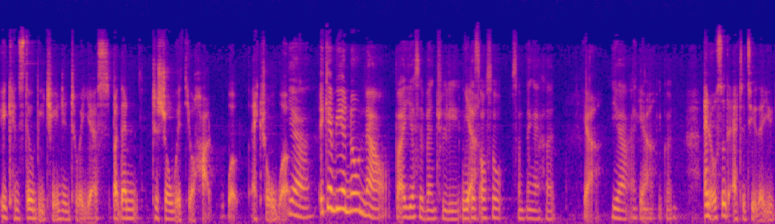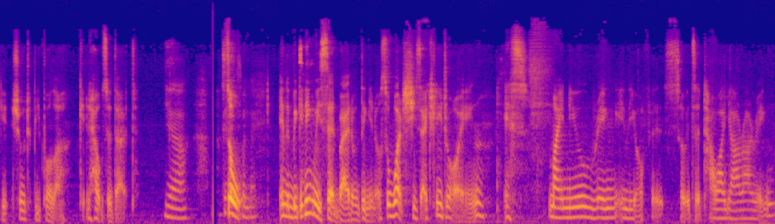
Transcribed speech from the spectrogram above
It can still be changed into a yes, but then to show with your hard work, actual work. Yeah. It can be a no now, but a yes eventually. Yeah. That's also something I heard. Yeah. Yeah, I think Yeah. that'd be good. And also the attitude that you get, show to people, uh, it helps with that. Yeah. So, like- in the beginning we said, but I don't think you know. So what she's actually drawing is my new ring in the office. So it's a Tawaraya ring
